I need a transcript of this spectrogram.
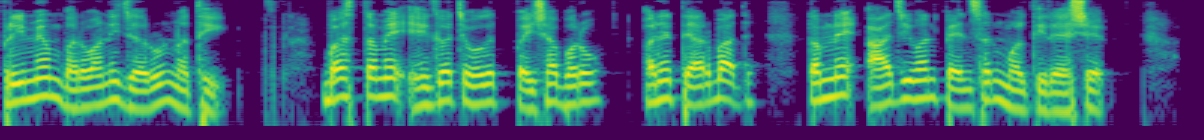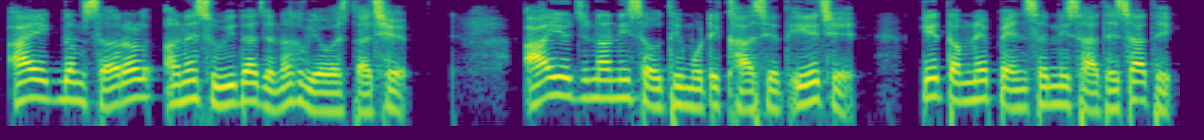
પ્રીમિયમ ભરવાની જરૂર નથી. બસ તમે એક જ વખત પૈસા ભરો અને ત્યારબાદ તમને આજીવન પેન્શન મળતી રહેશે. આ એકદમ સરળ અને સુવિધાજનક વ્યવસ્થા છે. આ યોજનાની સૌથી મોટી ખાસિયત એ છે કે તમને પેન્શનની સાથે સાથે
